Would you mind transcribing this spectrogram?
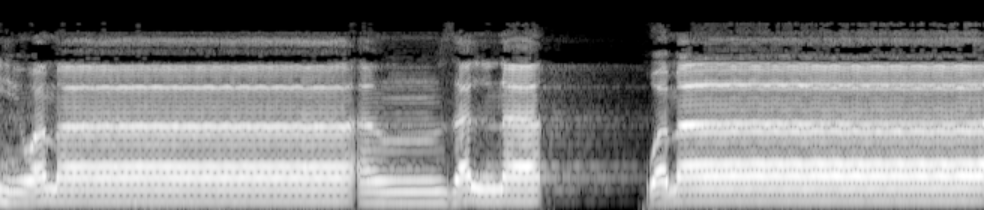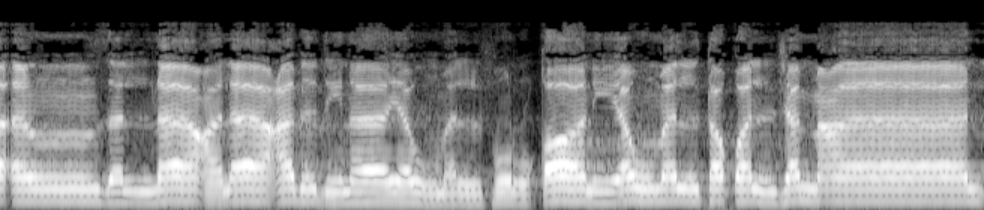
بالله وما أنزلنا وما أنزلنا على عبدنا يوم الفرقان يوم التقى الجمعان.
